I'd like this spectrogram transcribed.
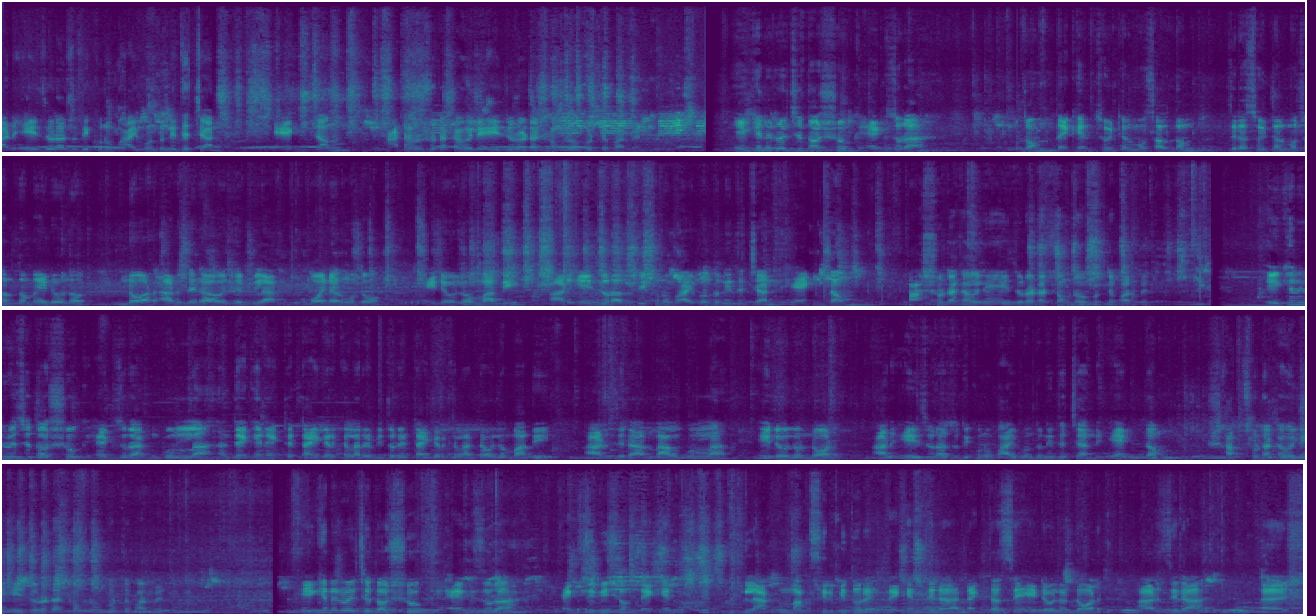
আর এই জোড়া যদি কোনো ভাই বন্ধু নিতে চান, একদম আঠারোশো টাকা হলে এই জোড়াটা সংগ্রহ করতে পারবেন। এইখানে রয়েছে দর্শক এক জোড়া দম দেখেন, সুইটাল মোসালদম যেটা সুইটাল মোসালদম এটা হলো নর আর যেটা ওই যে ব্ল্যাক ময়নার মতো, এটা হলো মাদি। আর এই জোড়া যদি কোনো ভাই বন্ধু নিতে চান, একদম পাঁচশো টাকা হলে এই জোড়াটা সংগ্রহ করতে পারবেন। এইখানে রয়েছে দর্শক, এক জোড়া গোল্লা। দেখেন, একটা টাইগার কালারের ভিতরে। টাইগার কালারটা হলো মাদি আর যেটা লাল গোল্লা, এটা হলো নর। আর এই জোড়া যদি কোনো ভাই বন্ধু নিতে চান, একদম সাতশো টাকা হলে এই জোড়াটা সংগ্রহ করতে পারবেন। এইখানে রয়েছে দর্শক, এক জোড়া এক্সিবিশন দেখেন ব্ল্যাক মাক্সির ভিতরে। দেখেন, যেটা ডাকতেছে এটা হলো নর, আর যেটা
